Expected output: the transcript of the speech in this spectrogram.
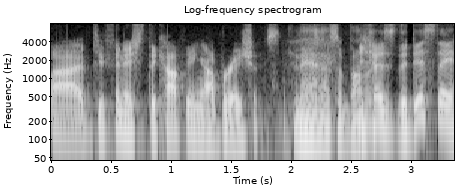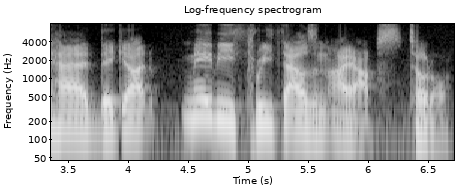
uh, to finish the copying operations Man, that's a bummer. because the disk they had, they got maybe 3,000 IOPS total.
